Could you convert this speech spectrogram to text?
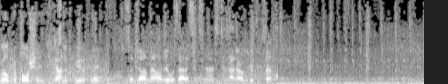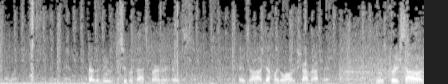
well proportioned. It Yeah. just looks beautiful. So John Mallinger, was that a success? That- That was a good success. Yeah, the new super fast burner is is uh, definitely the longest driver out there. It was pretty solid.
